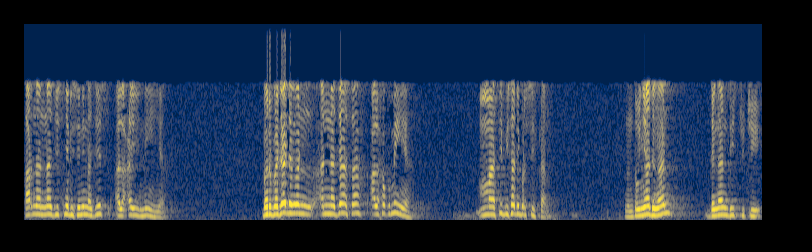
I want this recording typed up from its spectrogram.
Karena najisnya di sini najis al-ainiyah. Berbeda dengan an-najasah al-hukmiyah. Masih bisa dibersihkan. Tentunya dengan dengan dicuci.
